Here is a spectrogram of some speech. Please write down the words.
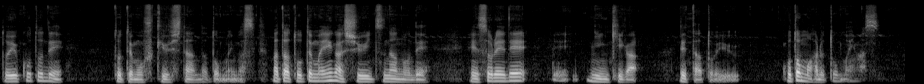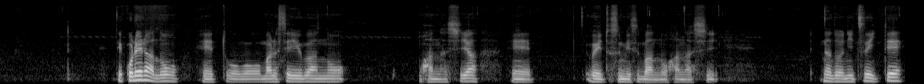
ということでとても普及したんだと思います。またとても絵が秀逸なので、えー、それで人気が出たということもあると思います。でこれらの、えーと、マルセイユ版のお話や、えー、ウェイト・スミス版のお話などについて、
